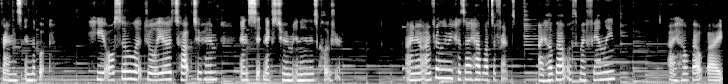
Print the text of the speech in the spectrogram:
friends in the book. He also let Julia talk to him and sit next to him in his closure. I know I'm friendly because I have lots of friends. I help out with my family. I help out by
